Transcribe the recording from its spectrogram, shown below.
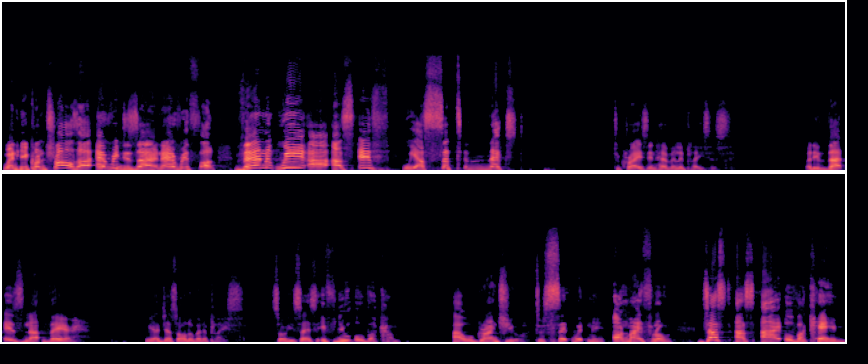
when He controls our every desire and every thought, then we are as if we are sitting next to Christ in heavenly places. But if that is not there, we are just all over the place. So he says, If you overcome, I will grant you to sit with me on my throne, just as I overcame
